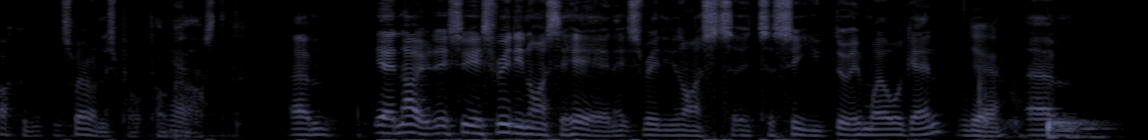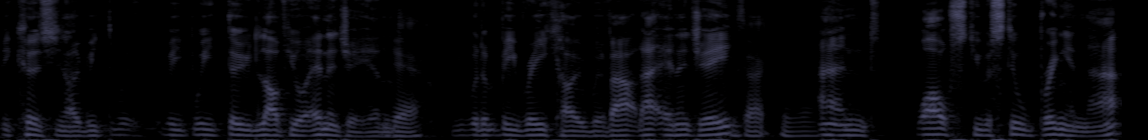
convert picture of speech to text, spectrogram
Fuck 'em. We can swear on this po- Yeah. podcast. Um, yeah, no, it's, it's really nice to hear, and it's really nice to, to see you doing well again. Yeah, Um, because you know we, we we we do love your energy, and yeah, you wouldn't be Rico without that energy. exactly. Yeah. And whilst you were still bringing that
